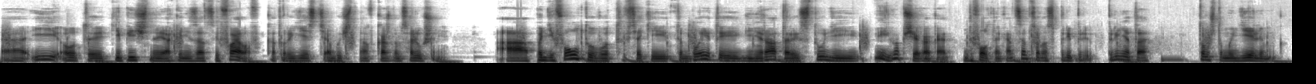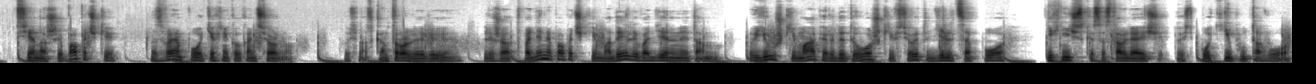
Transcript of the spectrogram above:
э, и от э, типичной организации файлов, которые есть обычно в каждом солюшене. А по дефолту вот всякие темплейты, генераторы, студии и вообще какая-то дефолтная концепция у нас при, при, принята в том, что мы делим все наши папочки называем по technical concern. То есть у нас контроллеры лежат в отдельной папочке, модели в отдельной, там вьюшки, мапперы, DTO-шки, все это делится по технической составляющей, то есть по типу того,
